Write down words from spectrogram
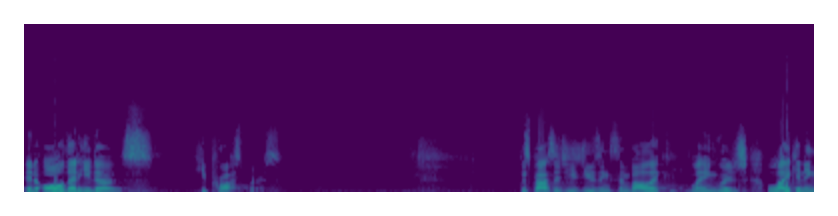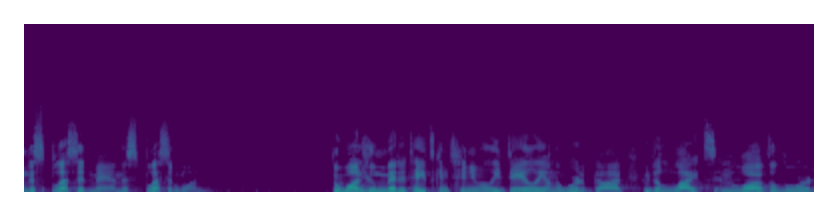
In all that he does, he prospers. This passage, he's using symbolic language, likening this blessed man, this blessed one, the one who meditates continually daily on the Word of God, who delights in the law of the Lord.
